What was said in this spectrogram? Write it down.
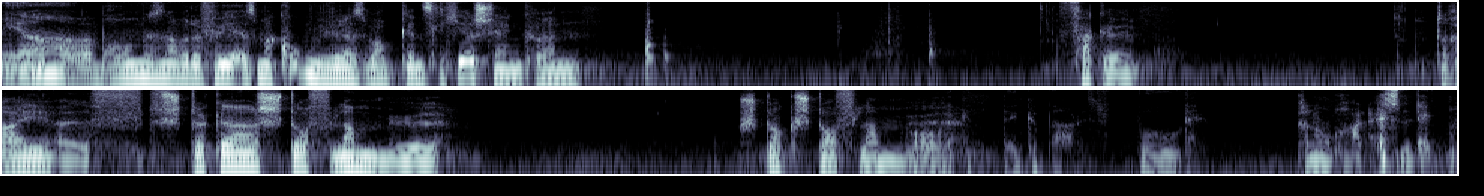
Ja, aber brauchen müssen aber dafür erstmal gucken, wie wir das überhaupt gänzlich herstellen können. Fackel. Drei äh, Stöcker, Stoff, Lampenöl. Stock, Stoff, Lampenöl. Kann auch an Essen denken.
